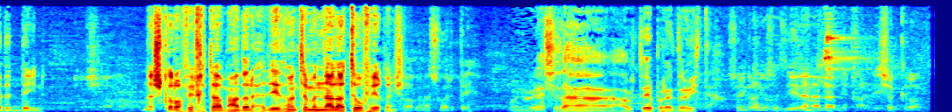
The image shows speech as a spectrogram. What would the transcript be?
هذا الدين. نشكره في ختام هذا الحديث ونتمنى له التوفيق إن شاء الله. Bueno, gracias a, a ustedes por la entrevista. شكرا جزيلا. على اللقاء. شكرا.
